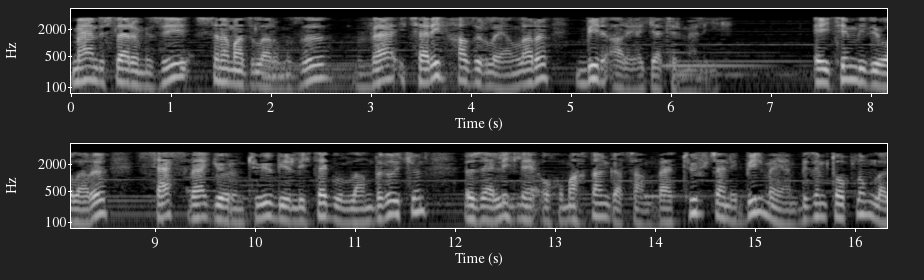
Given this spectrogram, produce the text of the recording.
Mühəndislərimizi, sinemacılarımızı və içərik hazırlayanları bir araya gətirməliyik. Eğitim videoları səs və görüntüyü birlikdə kullandığı üçün özəlliklə oxumaqdan qaçan və türkçəni bilməyən bizim toplumla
